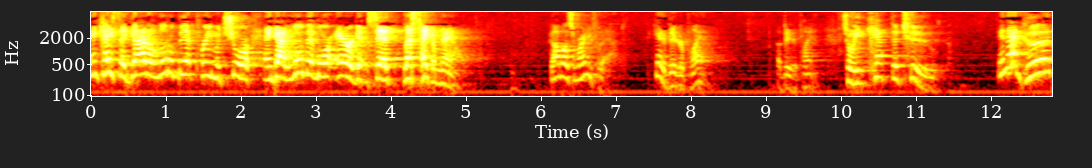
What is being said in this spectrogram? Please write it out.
In case they got a little bit premature and got a little bit more arrogant and said, let's take them now. God wasn't ready for that. He had a bigger plan. A bigger plan. So he kept the two. Isn't that good?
